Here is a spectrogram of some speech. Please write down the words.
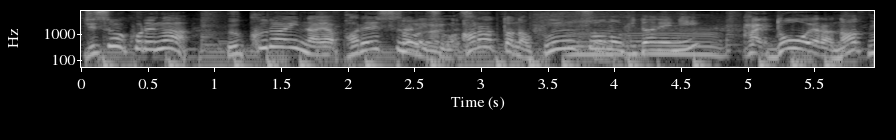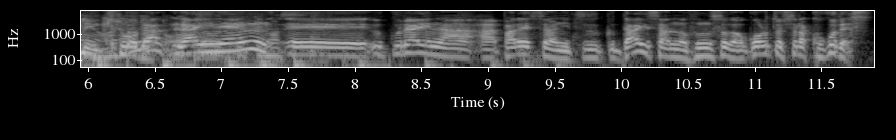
実はこれがウクライナやパレスチナに次ぐ新たな紛争の火種にはいどうやらなっていきそうだと。来言って年えーウクライナあパレスチナに続く第三の紛争が起こるとしたらここです。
